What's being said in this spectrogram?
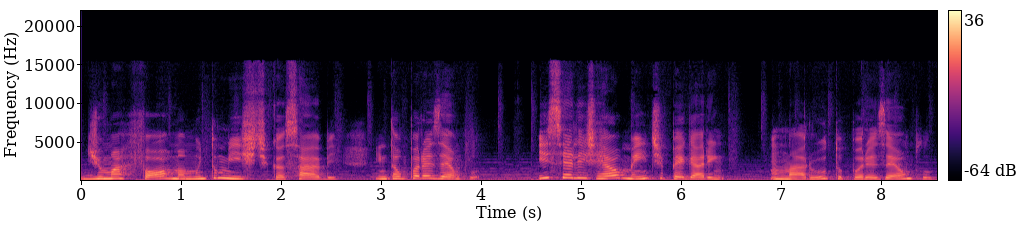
de uma forma muito mística, sabe? Então, por exemplo, e se eles realmente pegarem um Naruto, por exemplo,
